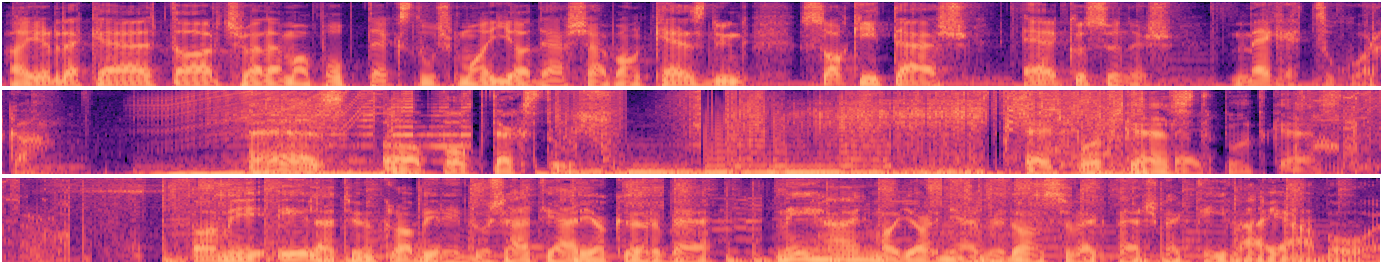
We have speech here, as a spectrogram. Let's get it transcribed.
Ha érdekel, tarts velem a Poptextus mai adásában kezdünk. Szakítás, elköszönös, meg egy cukorka. Ez a Poptextus. Egy podcast, egy podcast, ami életünk labirintusát járja körbe, Néhány magyar nyelvű dalszöveg perspektívájából.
